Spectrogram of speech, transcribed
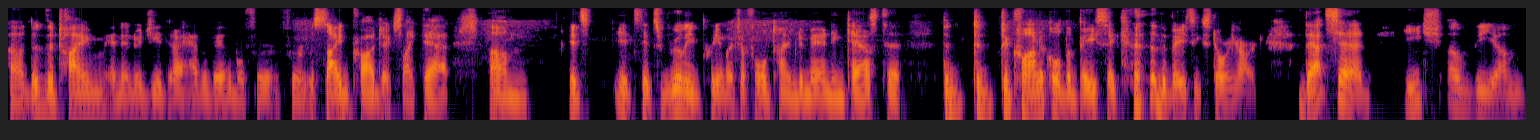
uh, the, the time and energy that I have available for for side projects like that. Um, it's it's it's really pretty much a full time demanding task to, to to to chronicle the basic the basic story arc. That said, each of the um,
